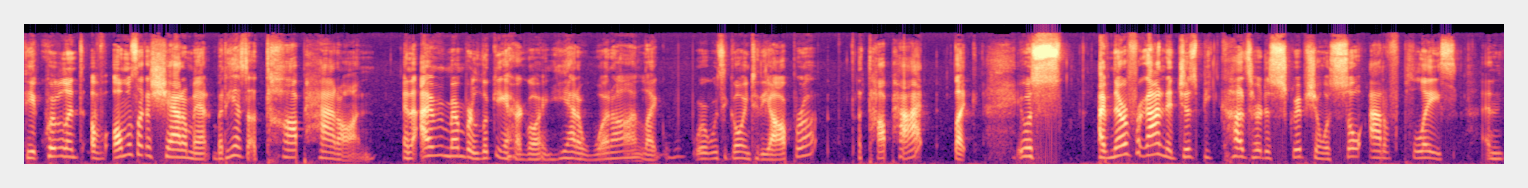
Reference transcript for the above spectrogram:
the equivalent of almost like a shadow man, but he has a top hat on. And I remember looking at her going, he had a what on? Like, where was he going to the opera? A top hat? Like, it was, I've never forgotten it just because her description was so out of place. And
